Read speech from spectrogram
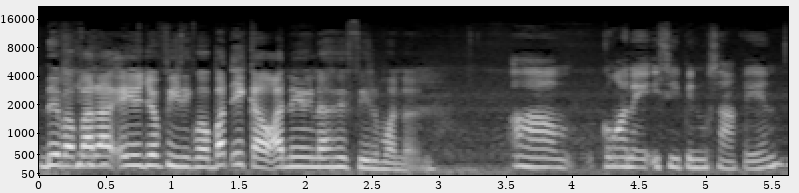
Di ba? Parang, ayun yung feeling mo. But ikaw, ano yung nafe-feel mo nun? um, kung ano iisipin mo sa akin,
